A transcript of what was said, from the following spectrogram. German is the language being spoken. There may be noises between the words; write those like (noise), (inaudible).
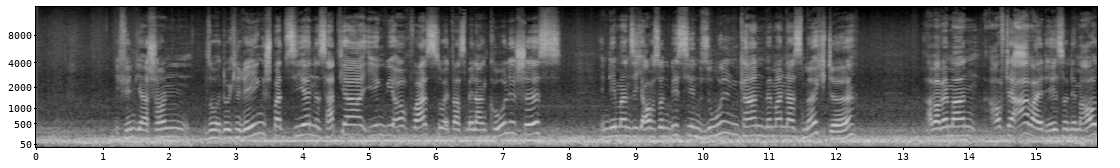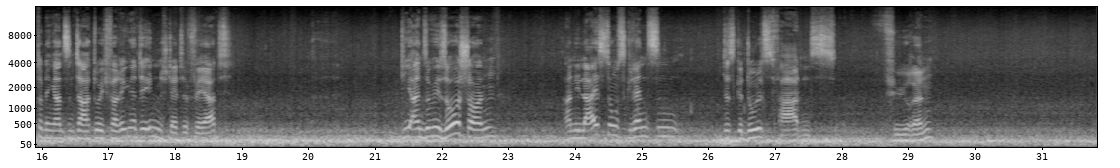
Ich finde ja schon, so durch den Regen spazieren, das hat ja irgendwie auch was, so etwas Melancholisches, in dem man sich auch so ein bisschen suhlen kann, wenn man das möchte. Aber wenn man auf der Arbeit ist und im Auto den ganzen Tag durch verregnete Innenstädte fährt, die einen sowieso schon an die Leistungsgrenzen des Geduldsfadens führen,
